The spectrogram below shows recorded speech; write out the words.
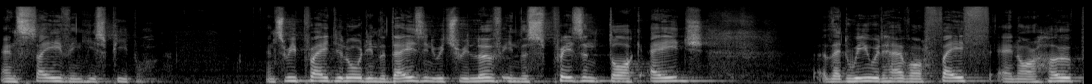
and saving His people. And so we pray, dear Lord, in the days in which we live in this present dark age that we would have our faith and our hope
